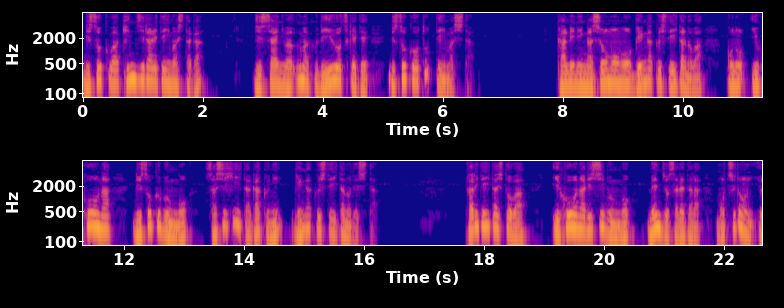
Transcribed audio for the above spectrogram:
利息は禁じられていましたが、実際にはうまく理由をつけて利息を取っていました。管理人が証文を減額していたのは、この違法な利息分を差し引いた額に減額していたのでした。借りていた人は違法な利子分を免除されたらもちろん喜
